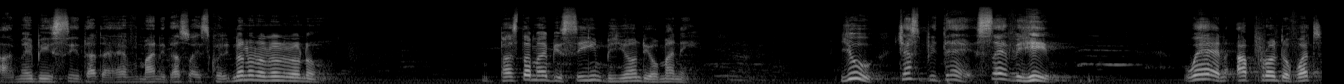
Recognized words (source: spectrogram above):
ah, maybe see that I have money, that's why he's calling. No, no, no, no, no, no. Pastor might be seeing beyond your money. You just be there, serve him. Wear an apron of what?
